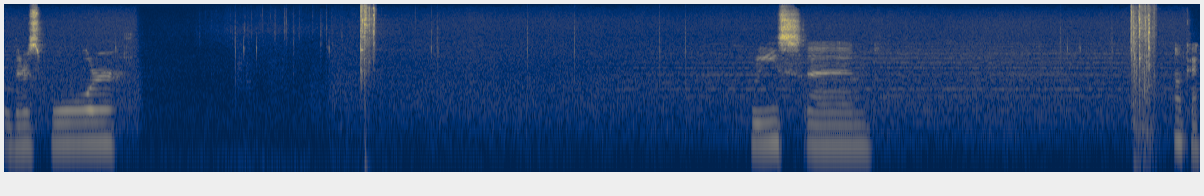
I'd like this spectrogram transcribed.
Oh, there's war. Greece and Okay.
